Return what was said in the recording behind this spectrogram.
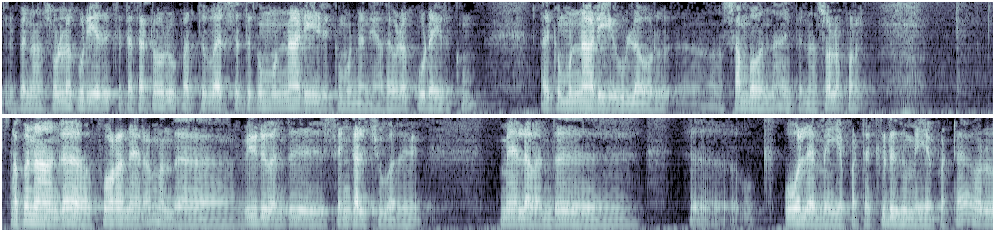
இப்போ நான் சொல்லக்கூடியது கிட்டத்தட்ட ஒரு பத்து வருஷத்துக்கு முன்னாடி இருக்கும் முன்னணி அதை விட கூட இருக்கும். அதுக்கு முன்னாடி உள்ள ஒரு சம்பவம் தான் இப்போ நான் சொல்ல போகிறேன் அப்போ நாங்கள் போகிற நேரம் அந்த வீடு வந்து செங்கல் சுவர் மேலே வந்து ஓலை மேயப்பட்ட கிடுகு மேயப்பட்ட ஒரு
